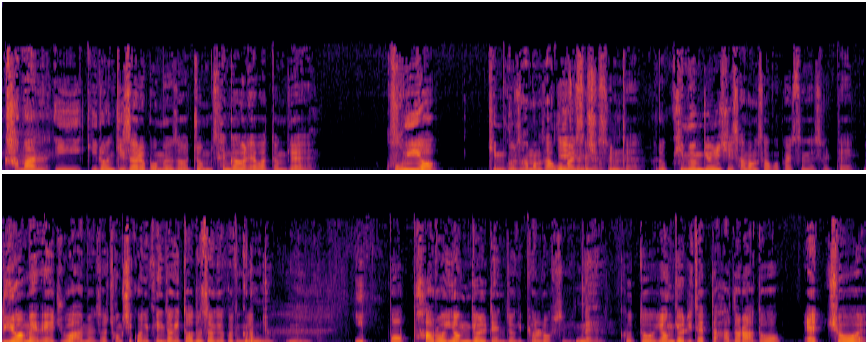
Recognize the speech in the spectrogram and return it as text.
가만 이 이런 기사를 보면서 좀 생각을 해봤던 게 구의역 김군 사망 사고 예, 발생했을 음. 때 그리고 김영균 씨 사망 사고 발생했을 때 위험에 외주화하면서 정치권이 굉장히 떠들썩했거든요. 그럼요. 음. 입법화로 연결된 적이 별로 없습니다. 네. 그것도 연결이 됐다 하더라도 애초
